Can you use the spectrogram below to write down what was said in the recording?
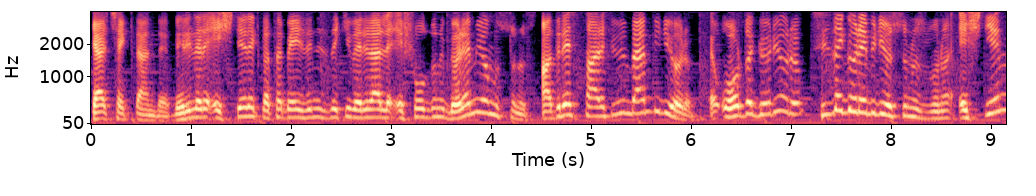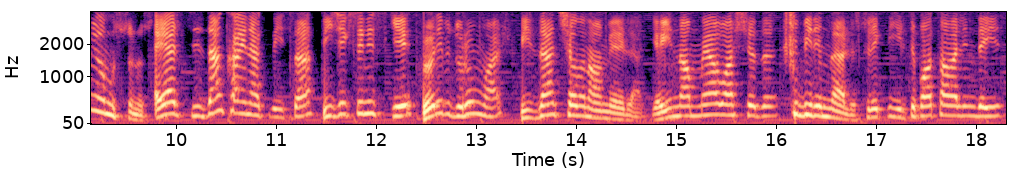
gerçekten de? Verileri eşleyerek database'inizdeki verilerle eş olduğunu göremiyor musunuz? Adres tarifimi ben biliyorum. E orada görüyorum. Siz de görebiliyorsunuz bunu. Eşleyemiyor musunuz? Eğer sizden kaynaklıysa diyeceksiniz ki böyle bir durum var. Bizden çalınan veriler yayınlanmaya başladı. Şu birimlerle sürekli irtibat halindeyiz.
